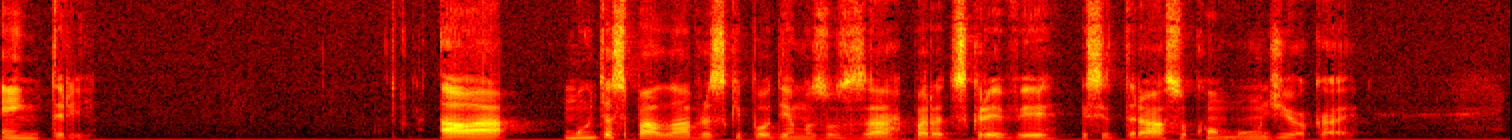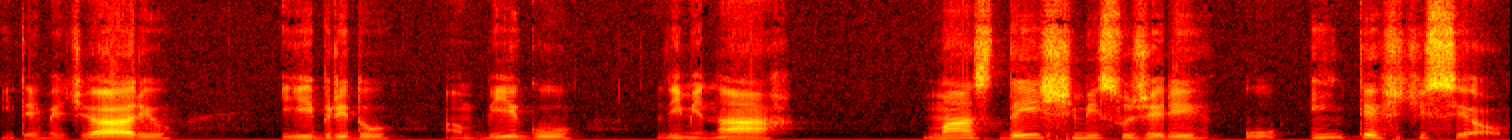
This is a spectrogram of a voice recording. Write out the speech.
entre. Há muitas palavras que podemos usar para descrever esse traço comum de yokai: intermediário, híbrido, ambíguo, liminar, mas deixe-me sugerir o intersticial.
